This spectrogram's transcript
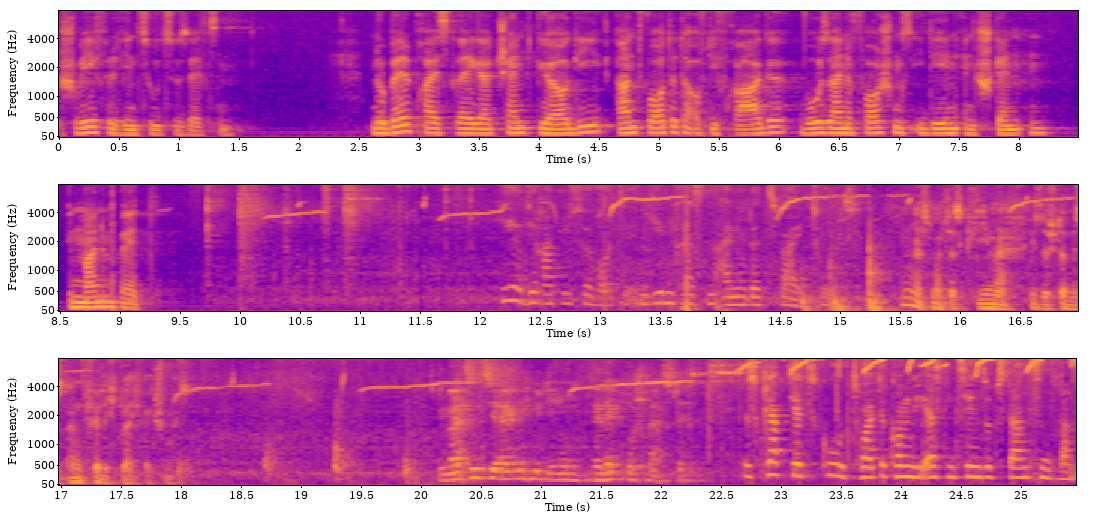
Schwefel hinzuzusetzen. Nobelpreisträger Chent Georgi antwortete auf die Frage, wo seine Forschungsideen entständen, in meinem Bett. Hier, die Ratten für heute. In jedem Kasten ein oder zwei tot. Das macht das Klima. Dieser Stamm ist anfällig, gleich wegschmeißen. Wie weit sind Sie eigentlich mit Ihrem Elektroschmerztest? Es klappt jetzt gut. Heute kommen die ersten zehn Substanzen dran.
